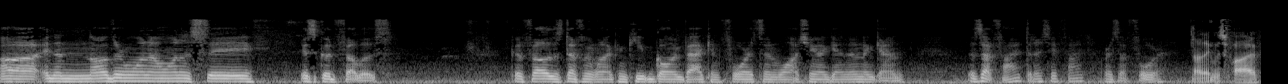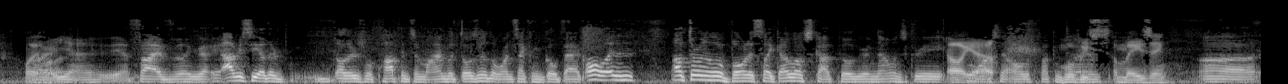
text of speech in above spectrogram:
Uh, and another one I want to say is Goodfellas. Goodfellas is definitely one I can keep going back and forth and watching again and again. Is that five? Did I say five, or is that four? I think it was five. Wait, Or, yeah, yeah, five. Like, obviously, other others will pop into mind, but those are the ones I can go back. Oh, and I'll throw in a little bonus. Like I love Scott Pilgrim. That one's great. Oh I yeah, watch that all the fucking movie's time. amazing. Uh,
